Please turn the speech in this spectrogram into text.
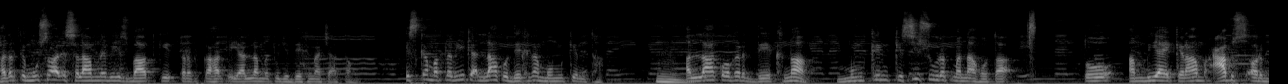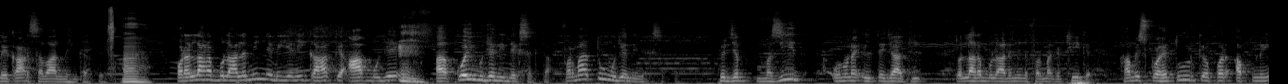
हज़रत मूसा अलैहिस्सलाम ने भी इस बात की तरफ़ कहा कि या अल्लाह मैं तुझे देखना चाहता हूँ। इसका मतलब ये कि अल्लाह को देखना मुमकिन था। अल्लाह को अगर देखना मुमकिन किसी सूरत में ना होता तो अम्बिया कराम अब्स और बेकार सवाल नहीं करते। हाँ। और अल्लाह रब्बुल आलमीन ने भी ये नहीं कहा कि आप मुझे आ, कोई मुझे नहीं देख सकता। फरमाया तू मुझे नहीं देख सकता। फिर जब मजीद उन्होंने इल्तिजा की तो अल्लाह रब्बुल आलमीन ने फरमाया कि ठीक है हम इस कोहतूर के ऊपर अपनी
